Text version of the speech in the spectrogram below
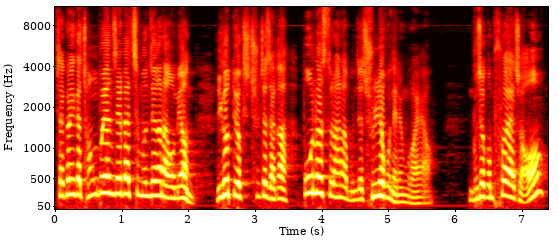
자 그러니까 정보 현재 가치 문제가 나오면 이것도 역시 출제자가 보너스로 하나 문제 주려고 내는 거예요. 무조건 풀어야죠.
